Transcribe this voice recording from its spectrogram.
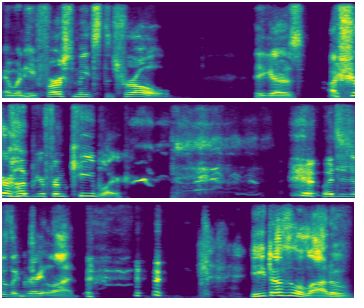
And when he first meets the troll, he goes, I sure hope you're from Keebler. Which is just a great line. He does a lot of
